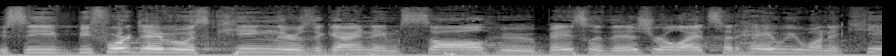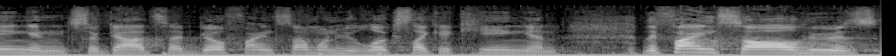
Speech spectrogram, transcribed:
You see, before David was king, there was a guy named Saul who basically the Israelites said, Hey, we want a king. And so God said, Go find someone who looks like a king. And they find Saul, who is,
